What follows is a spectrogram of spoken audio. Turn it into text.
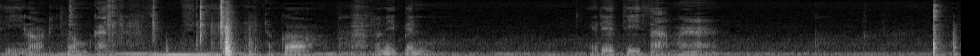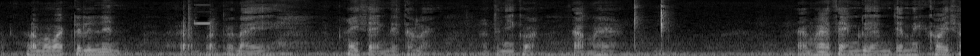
สี่หลอดรวมกัน แล้วก็ตัวนี้เป็น SST 35 เรามาวัดกันเล่นๆครับว่าตัวไหนให้แสงได้เท่าไหร่ตัวนี้ก่อน35 35แสงเหลืองจะไม่ค่อยส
